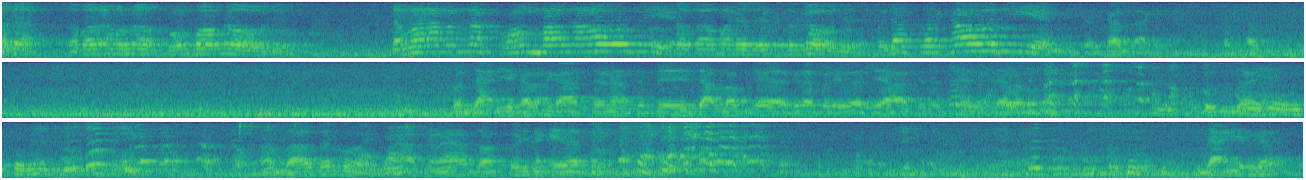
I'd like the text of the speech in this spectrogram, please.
દાદા તમારા મનમાં કોમ ભાવ ના હોવો જોઈએ. તમારા મનમાં કોમ ભાવ ના હોવો જોઈએ. તમારા માટે એક સરખા હોવો જોઈએ. બધા સરખા હોવા જોઈએ એમ. સરખા લાગે. પણ જાણીએ ખરા ને કે આ ચણા થતે ચાલવા બધા અઘરા પડે એવા છે. આ છે ચાલવા ભાવ સરખો હોય. આ ચણા દોત તોડી નાખે એવા છે. જાણીએ ખરા?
